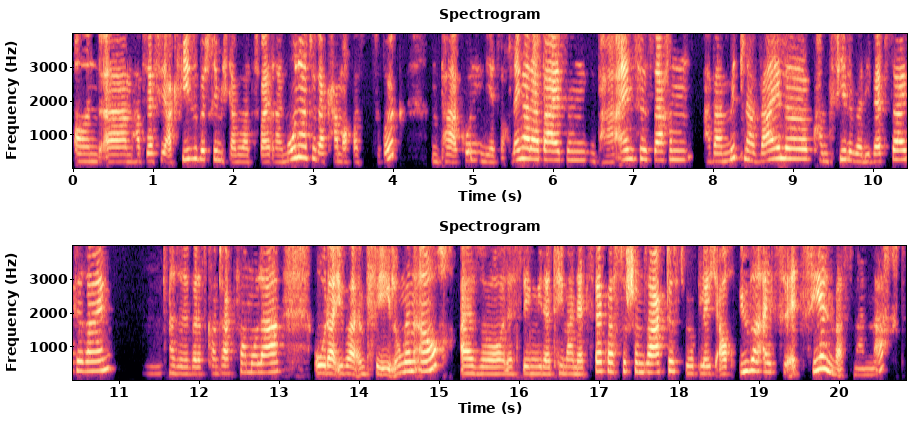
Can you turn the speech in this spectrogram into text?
und ähm, habe sehr viel Akquise betrieben. Ich glaube, über zwei, drei Monate. Da kam auch was zurück ein paar Kunden, die jetzt auch länger dabei sind, ein paar Einzelsachen. Aber mittlerweile kommt viel über die Webseite rein also über das Kontaktformular oder über Empfehlungen auch. Also deswegen wieder Thema Netzwerk, was du schon sagtest, wirklich auch überall zu erzählen, was man macht.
